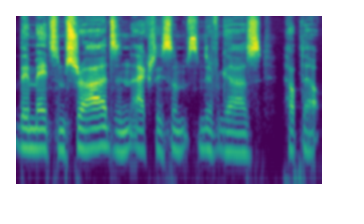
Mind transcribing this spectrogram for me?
they made some strides, and actually some some different guys helped out.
